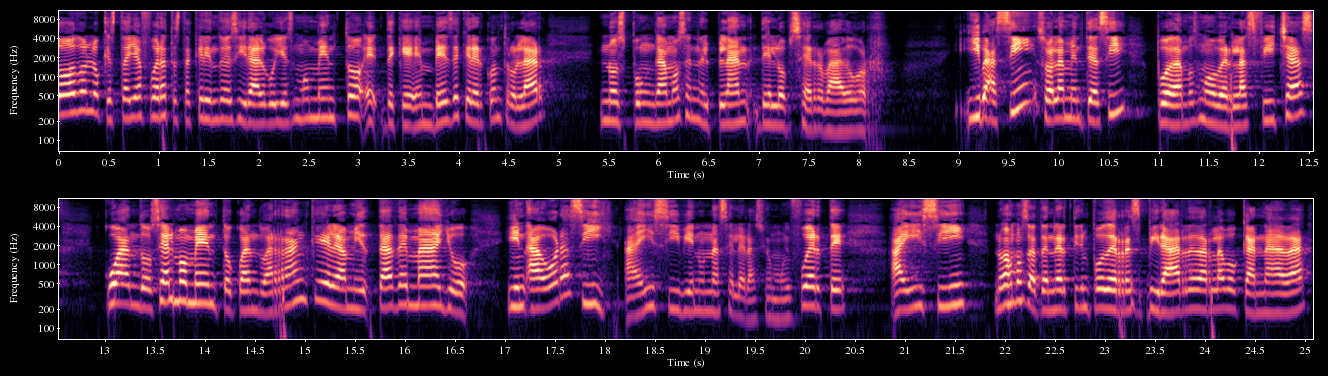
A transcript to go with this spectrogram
todo lo que está allá afuera te está queriendo decir algo y es momento eh, de que en vez de querer controlar, nos pongamos en el plan del observador. Y así, solamente así, podamos mover las fichas cuando sea el momento, cuando arranque la mitad de mayo. Y ahora sí, ahí sí viene una aceleración muy fuerte. Ahí sí, no vamos a tener tiempo de respirar, de dar la bocanada.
